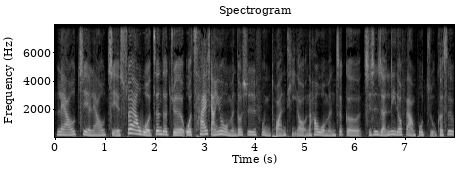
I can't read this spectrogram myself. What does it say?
了解了解，虽然我真的觉得，我猜想，因为我们都是妇女团体哦，然后我们这个其实人力都非常不足。可是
